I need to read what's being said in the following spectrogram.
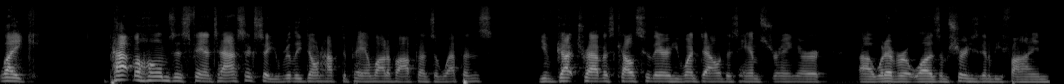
Like Pat Mahomes is fantastic, so you really don't have to pay a lot of offensive weapons. You've got Travis Kelce there. He went down with his hamstring or uh, whatever it was. I'm sure he's going to be fine.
